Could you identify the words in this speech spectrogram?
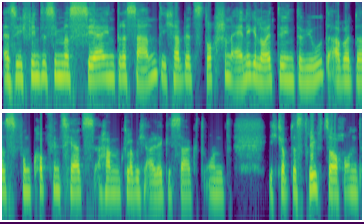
Also ich finde es immer sehr interessant. Ich habe jetzt doch schon einige Leute interviewt, aber das vom Kopf ins Herz haben, glaube ich, alle gesagt. Und ich glaube, das trifft es auch. Und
